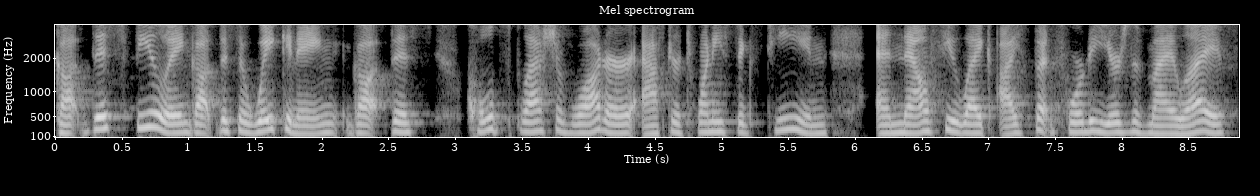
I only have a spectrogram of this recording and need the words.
got this feeling, got this awakening, got this cold splash of water after 2016, and now feel like I spent 40 years of my life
